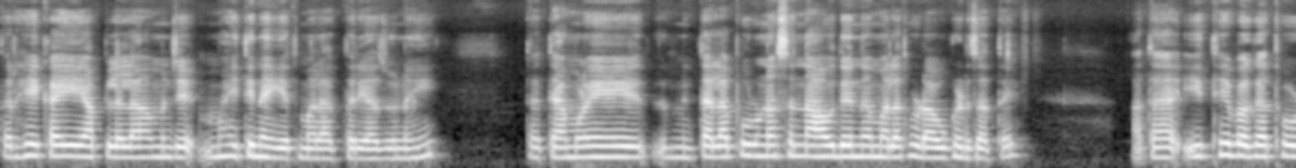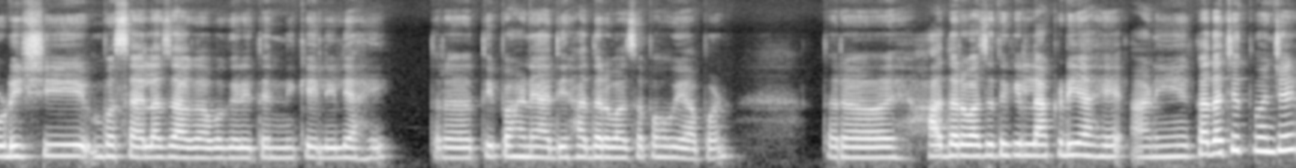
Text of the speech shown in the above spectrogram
तर हे काही आपल्याला म्हणजे माहिती नाही आहेत मला तरी अजूनही. तर त्यामुळे त्याला पूर्ण असं नाव देणं मला थोडं अवघड जातं आहे आता इथे बघा थोडीशी बसायला जागा वगैरे त्यांनी केलेली आहे. तर ती पाहण्याआधी हा दरवाजा पाहूया आपण. तर हा दरवाजा देखील लाकडी आहे आणि कदाचित म्हणजे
